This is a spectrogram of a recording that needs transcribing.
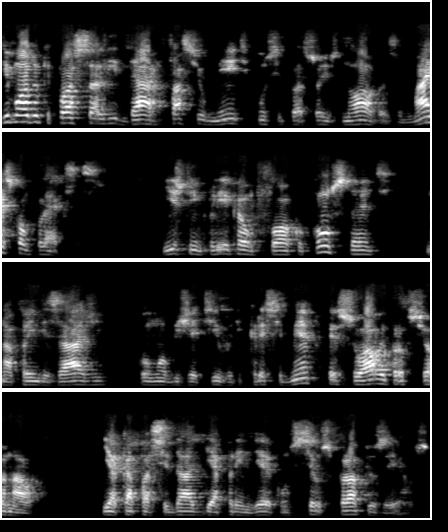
de modo que possa lidar facilmente com situações novas e mais complexas. Isto implica um foco constante na aprendizagem como objetivo de crescimento pessoal e profissional e a capacidade de aprender com seus próprios erros.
